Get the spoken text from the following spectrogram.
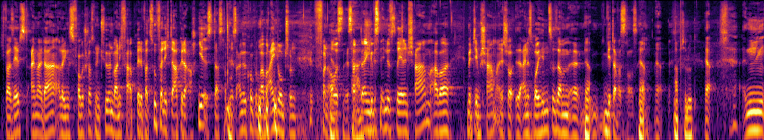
Ich war selbst einmal da, allerdings vor geschlossenen Türen, war nicht verabredet, war zufällig da, habe gedacht, ach, hier ist das, habe mir das angeguckt und war beeindruckt schon von ja, außen. Es ja, hat einen gewissen industriellen Charme, aber mit dem Charme eines, äh, eines Roy Hin zusammen äh, wird da was draus. Ja, absolut. Ja. Ähm,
